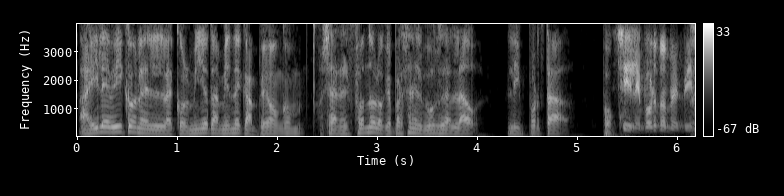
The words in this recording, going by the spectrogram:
ahí le vi con el colmillo también de campeón. o sea, en el fondo lo que pasa en el box de al lado le importa poco. Sí, le importa un pepino.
